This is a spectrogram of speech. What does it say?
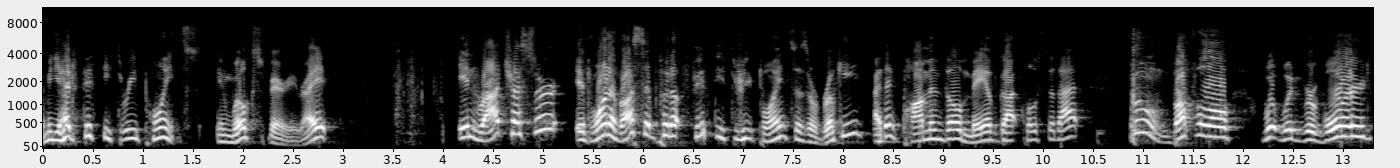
I mean, you had 53 points in Wilkes-Barre, right? In Rochester, if one of us had put up 53 points as a rookie, I think Pominville may have got close to that. Boom, Buffalo would, would reward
